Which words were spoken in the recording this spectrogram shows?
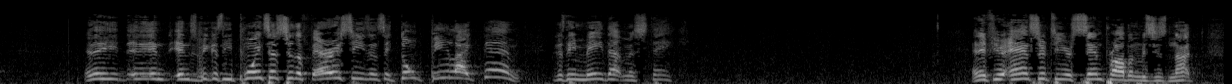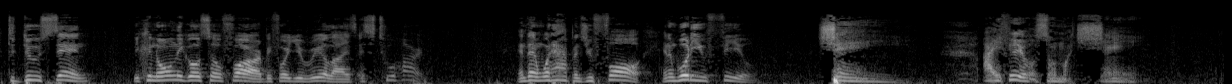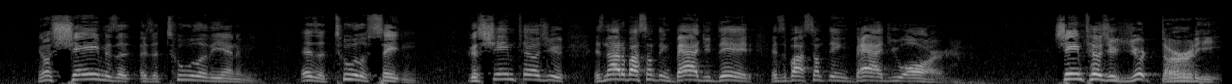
And, he, and, and it's because he points us to the Pharisees and say, Don't be like them. Because they made that mistake. And if your answer to your sin problem is just not to do sin, you can only go so far before you realize it's too hard. And then what happens? You fall. And what do you feel? Shame. I feel so much shame. You know, shame is a, is a tool of the enemy, it is a tool of Satan. Because shame tells you it's not about something bad you did, it's about something bad you are. Shame tells you you're dirty.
